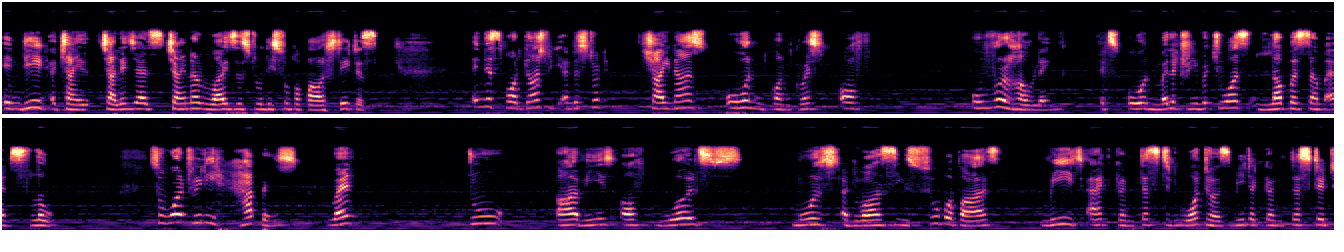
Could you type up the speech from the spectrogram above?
indeed a challenge as China rises to the superpower status. In this podcast, we understood China's own conquest of overhauling its own military, which was lumbersome and slow. So, what really happens when two armies of world's most advancing superpowers meet at contested waters, meet at contested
